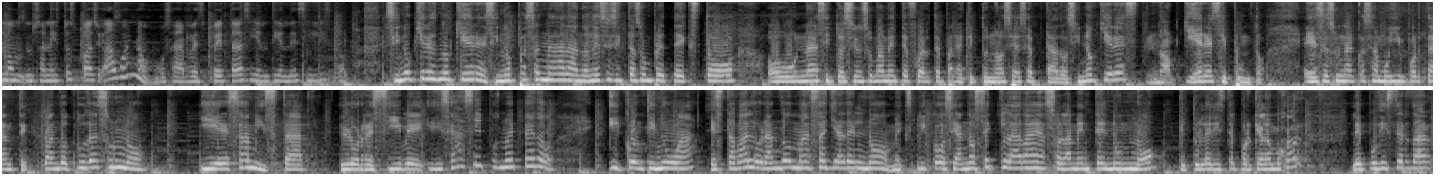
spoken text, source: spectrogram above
no, o sea, necesito espacio. Ah, bueno, o sea, respetas y entiendes y listo. Si no quieres, no quieres, si no pasa nada, no necesitas un pretexto o una situación sumamente fuerte para que tú no seas aceptado. Si no quieres, no quieres y punto. Esa es una cosa muy importante. Cuando tú das un no y esa amistad lo recibe y dice, ah, sí, pues no hay pedo. Y continúa, está valorando más allá del no, me explico, o sea, no se clava solamente en un no que tú le diste, porque a lo mejor le pudiste dar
